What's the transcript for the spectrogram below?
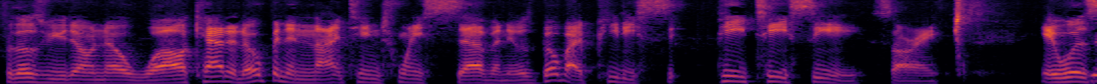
for those of you who don't know, Wildcat it opened in 1927. It was built by PTC. PTC, sorry, it was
